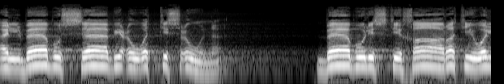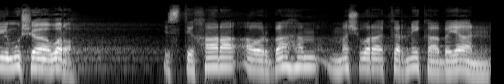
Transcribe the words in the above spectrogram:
الباب السابع والتسعون. باب الاستخارة والمشاورة. استخارہ اور باہم مشورہ کرنے کا بیان.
